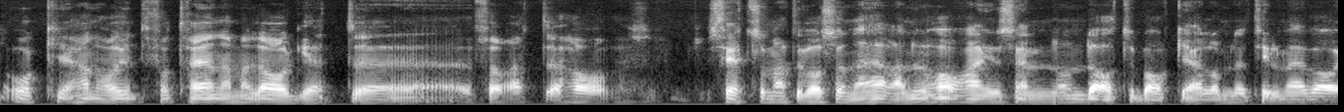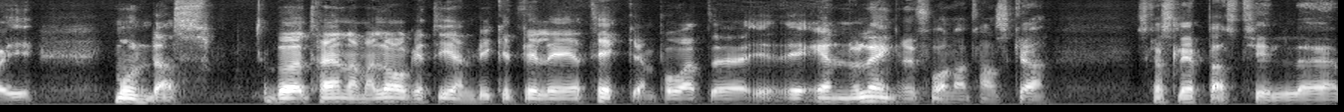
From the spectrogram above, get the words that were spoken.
Och han har ju inte fått träna med laget eh, för att det har sett som att det var så nära. Nu har han ju sedan någon dag tillbaka, eller om det till och med var i måndags, börjat träna med laget igen, vilket väl är ett tecken på att det är ännu längre ifrån att han ska, ska släppas till, eh,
